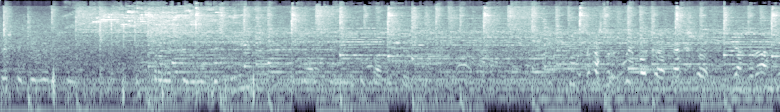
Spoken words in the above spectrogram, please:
таки вирішив провести на пісні. Зараз купатися. Тут просто глибоко, так що я зразу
